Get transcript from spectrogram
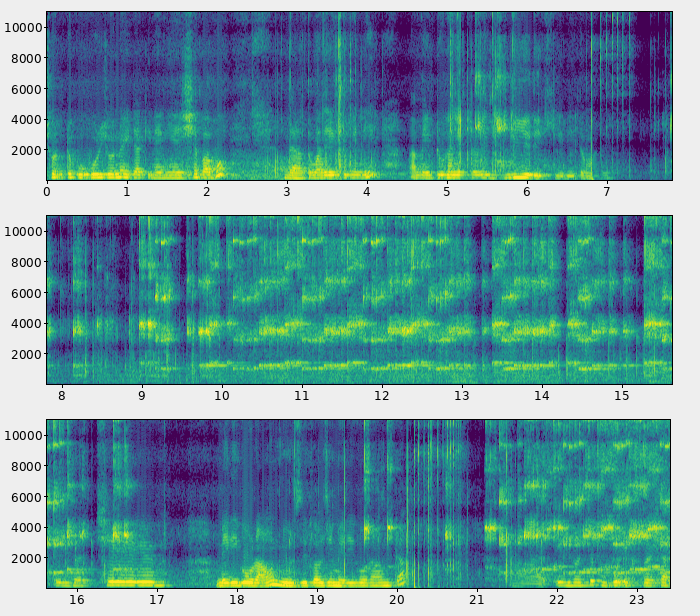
ছোট্ট পুপুর জন্য এটা কিনে নিয়ে এসে বাবু। দাঁড়া তোমাদের একটুখানি, আমি একটুখানি এটাকে ঘুরিয়ে দেখিয়ে দিই তোমাদের। এই হচ্ছে মেরিগো রাউন্ড মিউজিক্যাল যে মেরিগো রাউন্ডটা আর এই হচ্ছে পুপুর এক্সপ্রেশন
